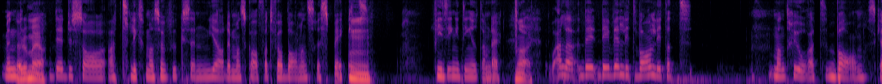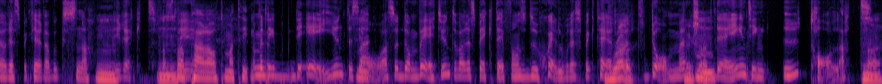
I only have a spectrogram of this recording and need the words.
Men Är du med? det du sa att liksom alltså vuxen gör det man ska för att få barnens respekt. Mm. finns ingenting utan det. Nej. Alla, det. Det är väldigt vanligt att man tror att barn ska respektera vuxna Mm. direkt. Fast För det, per automatik. ja, men det, det är ju inte så. Nej. Alltså, de vet ju inte vad respekt är förrän du själv respekterar Right. dem. Exakt. Det är ingenting uttalat. Nej.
